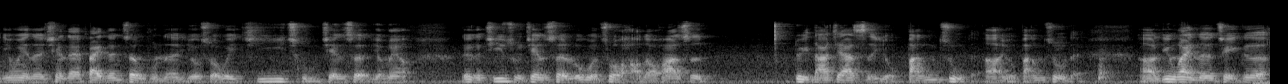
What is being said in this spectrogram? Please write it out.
因为呢现在拜登政府呢有所谓基础建设有没有？这个基础建设如果做好的话，是对大家是有帮助的啊，有帮助的啊。另外呢，这个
